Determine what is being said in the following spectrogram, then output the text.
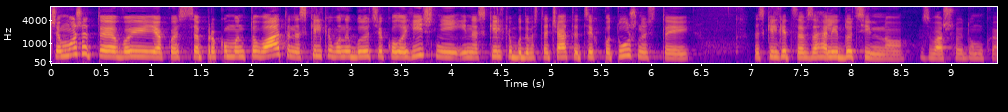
Чи можете ви якось це прокоментувати, наскільки вони будуть екологічні і наскільки буде вистачати цих потужностей? Наскільки це взагалі доцільно, з вашої думки?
